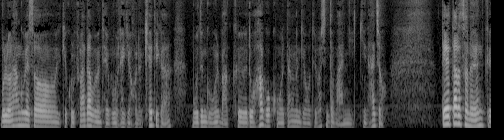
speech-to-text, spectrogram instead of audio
물론 한국에서 이렇게 골프를 하다 보면 대부분의 경우는 캐디가 모든 공을 마크도 하고 공을 닦는 경우들이 훨씬 더 많이 있긴 하죠. 때에 따라서는 그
